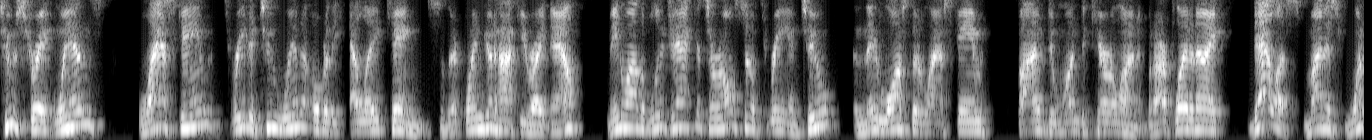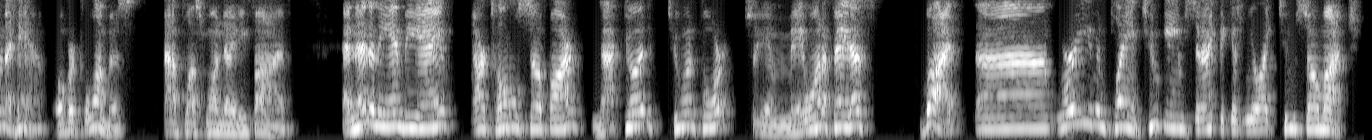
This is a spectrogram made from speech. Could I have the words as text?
two straight wins. Last game, three to two win over the LA Kings. So they're playing good hockey right now. Meanwhile, the Blue Jackets are also three and two, and they lost their last game five to one to Carolina. But our play tonight, Dallas minus one and a half over Columbus at a plus 195. And then in the NBA, our totals so far, not good, two and four. So you may want to fade us. But uh, we're even playing two games tonight because we like two so much.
